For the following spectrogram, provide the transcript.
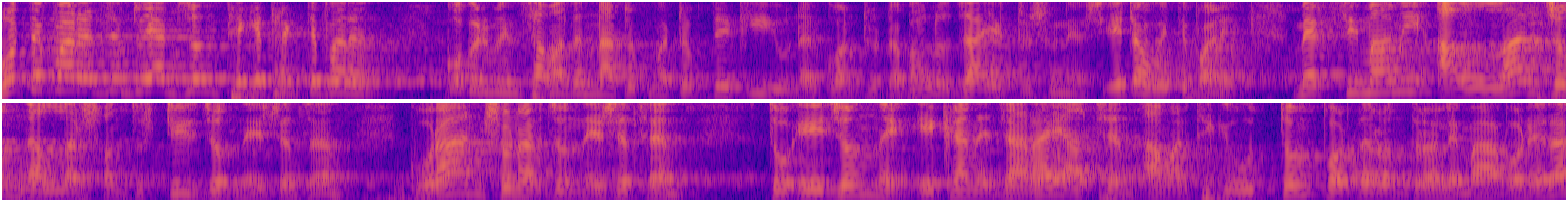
হতে পারে যে দু একজন থেকে থাকতে পারেন। কবির মিন্স আমাদের নাটক মাটক দেখি ওনার কণ্ঠটা ভালো? যায় একটু শুনে আসি। এটা হইতে পারে। ম্যাক্সিমামই আল্লাহর জন্য, আল্লাহর সন্তুষ্টির জন্য এসেছেন। কোরআন শোনার জন্য এসেছেন। তো এই জন্যে এখানে যারাই আছেন, আমার থেকে উত্তম পর্দার অন্তরালে মা বোনেরা,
